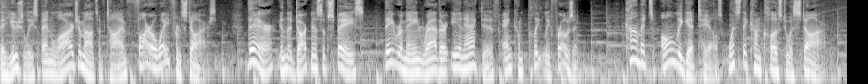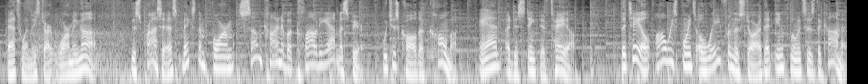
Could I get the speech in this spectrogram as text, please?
They usually spend large amounts of time far away from stars. There, in the darkness of space, they remain rather inactive and completely frozen. Comets only get tails once they come close to a star. That's when they start warming up. This process makes them form some kind of a cloudy atmosphere, which is called a coma, and a distinctive tail. The tail always points away from the star that influences the comet,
